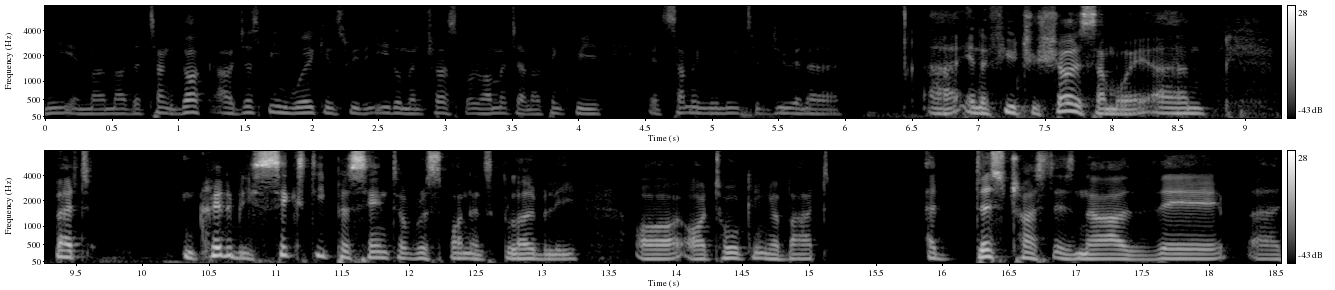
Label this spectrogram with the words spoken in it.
me in my mother tongue. Doc, I've just been working through the Edelman Trust Barometer, and I think we it's something we need to do in a uh, in a future show somewhere. Um, but incredibly, 60% of respondents globally are, are talking about distrust is now their uh,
